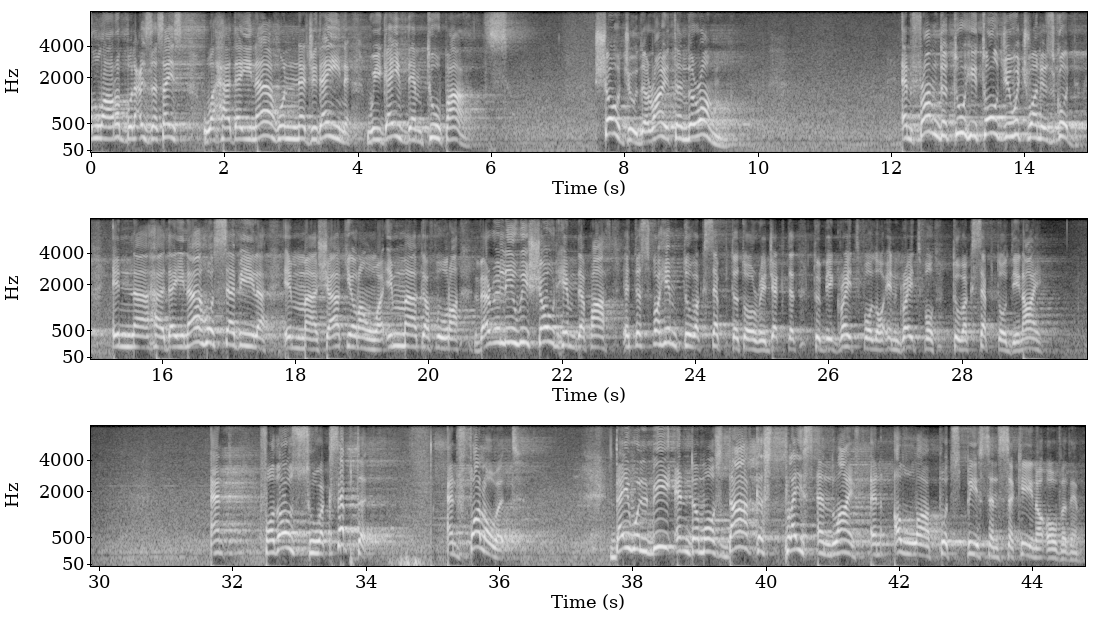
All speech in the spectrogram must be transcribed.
Allah Rabbul Izzah says, وَهَدَيْنَاهُ النَّجِدَيْنِ We gave them two paths. Showed you the right and the wrong. And from the two, he told you which one is good. إنا هديناه السبيل إما شاكرا وإما كفورا Verily we showed him the path. It is for him to accept it or reject it, to be grateful or ingrateful, to accept or deny. And for those who accept it and follow it, they will be in the most darkest place in life, and Allah puts peace and sakina over them.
